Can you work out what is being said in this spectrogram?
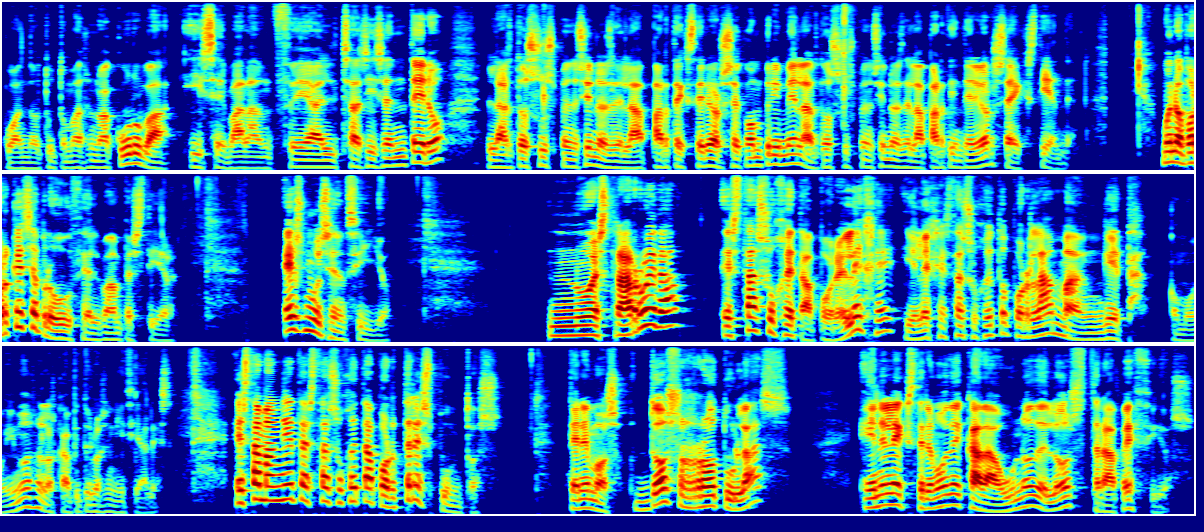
Cuando tú tomas una curva y se balancea el chasis entero, las dos suspensiones de la parte exterior se comprimen, las dos suspensiones de la parte interior se extienden. Bueno, ¿por qué se produce el bump steer? Es muy sencillo. Nuestra rueda está sujeta por el eje y el eje está sujeto por la mangueta, como vimos en los capítulos iniciales. Esta mangueta está sujeta por tres puntos. Tenemos dos rótulas en el extremo de cada uno de los trapecios.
